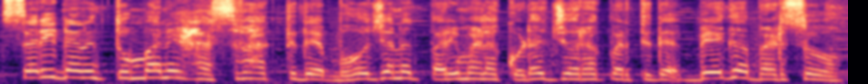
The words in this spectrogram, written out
ಸರಿ, ನನಗೆ ತುಂಬಾನೇ ಹಸುವಾಗ್ತಿದೆ. ಭೋಜನದ ಪರಿಮಳ ಕೂಡ ಜೋರಾಗಿ ಬರ್ತಿದೆ. ಬೇಗ ಬಡಿಸು.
